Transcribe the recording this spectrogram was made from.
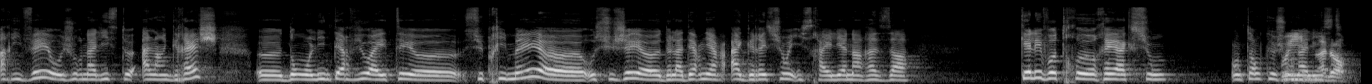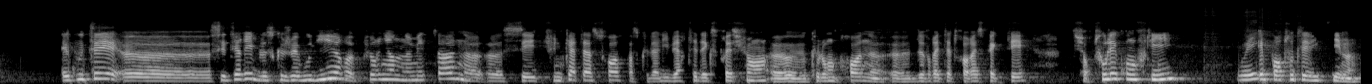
arrivé au journaliste Alain Grèche, dont l'interview a été supprimée au sujet de la dernière agression israélienne à Gaza. Quelle est votre réaction en tant que journaliste? Écoutez, euh, c'est terrible ce que je vais vous dire. Plus rien ne m'étonne. Euh, c'est une catastrophe parce que la liberté d'expression euh, que l'on prône euh, devrait être respectée sur tous les conflits et pour toutes les victimes.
